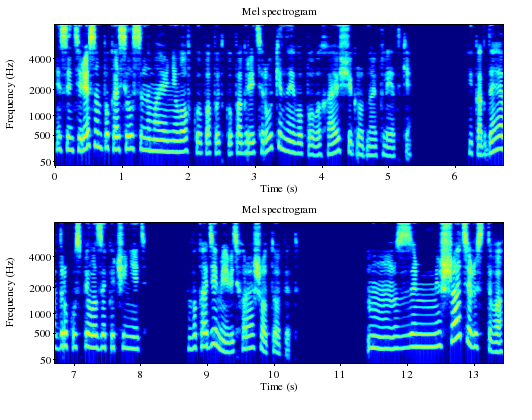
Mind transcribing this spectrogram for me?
И с интересом покосился на мою неловкую попытку погреть руки на его полыхающей грудной клетке. И когда я вдруг успела закоченеть? В академии ведь хорошо топит. «М -м, «Замешательство?»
